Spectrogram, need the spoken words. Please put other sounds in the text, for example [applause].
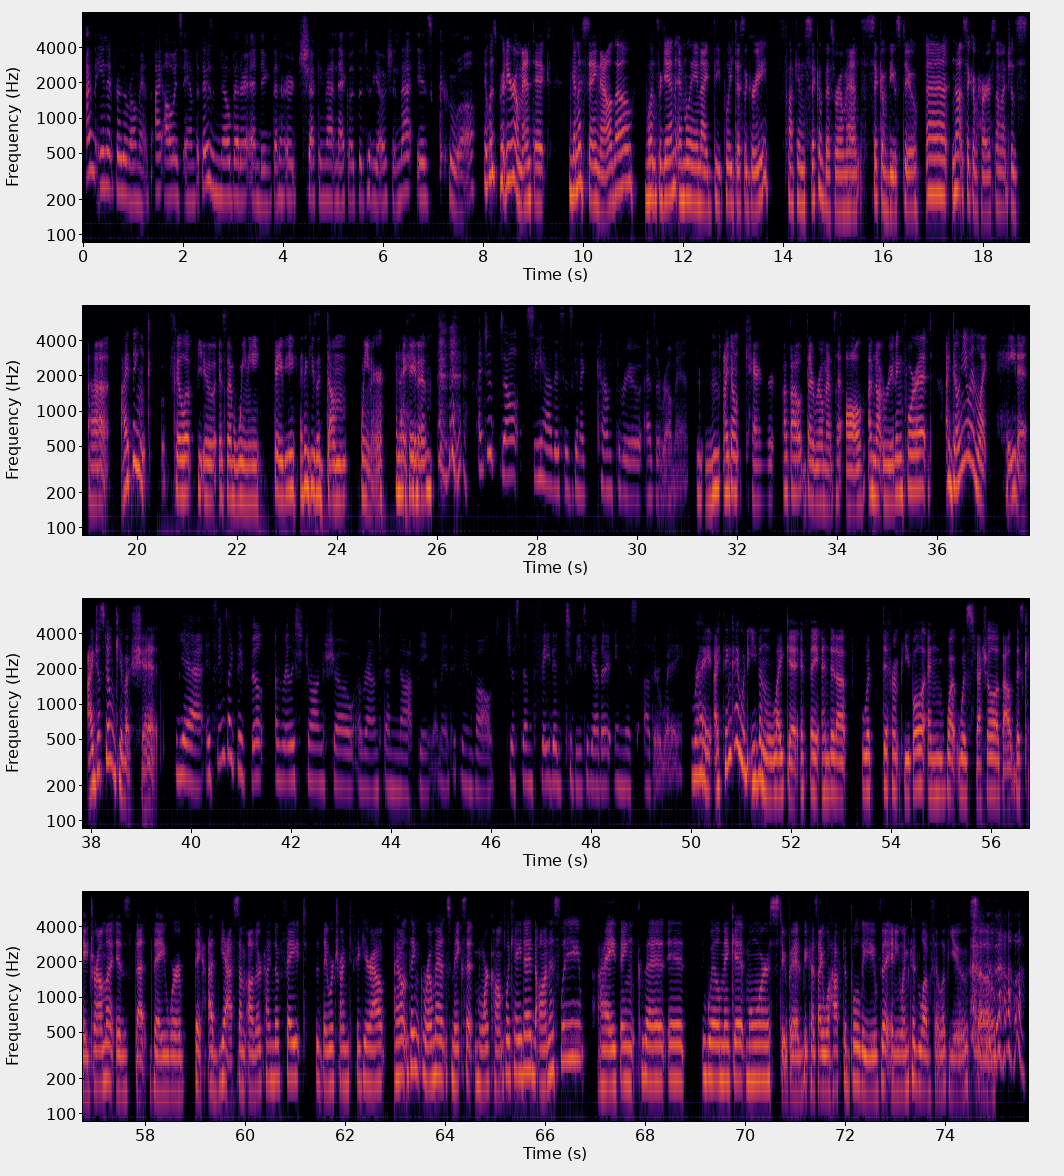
I'm in it for the romance. I always am, but there's no better ending than her chucking that necklace into the ocean. That is cool. It was pretty romantic. I'm gonna say now though, once again, Emily and I deeply disagree. Fucking sick of this romance. Sick of these two. Uh, not sick of her so much as, uh, I think Philip Yu is a weenie baby. I think he's a dumb wiener, and I hate him. [laughs] I just don't see how this is gonna come through as a romance. Mm-mm. I don't care about their romance at all. I'm not rooting for it. I don't even, like, hate it. I just don't give a shit. Yeah, it seems like they've built a really strong show around them not being romantically involved, just them fated to be together in this other way. Right. I think I would even like it if they ended up with different people and what was special about this K drama is that they were they had yeah some other kind of fate that they were trying to figure out. I don't think romance makes it more complicated, honestly. I think that it will make it more stupid because I will have to believe that anyone could love Philip Yu. So [laughs]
